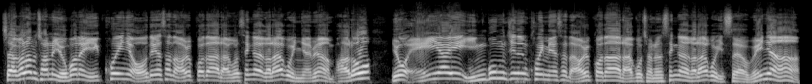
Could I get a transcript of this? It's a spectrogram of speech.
자 그럼 저는 요번에 이 코인이 어디에서 나올 거다라고 생각을 하고 있냐면 바로 요 AI 인공지능 코인에서 나올 거다 라고 저는 생각을 하고 있어요. 왜냐?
